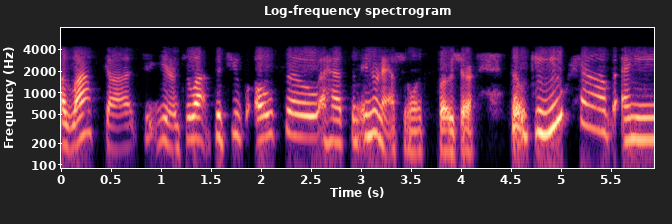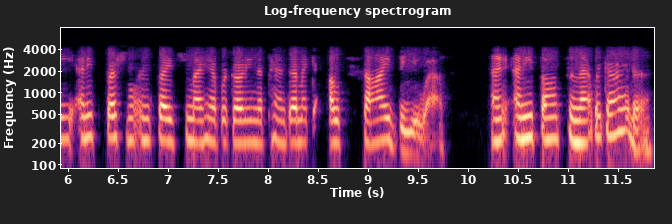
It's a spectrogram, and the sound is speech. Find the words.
Alaska, to, you know, to, but you've also had some international exposure. So, do you have any any professional insights you might have regarding the pandemic outside the U.S.? Any, any thoughts in that regard? Or?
